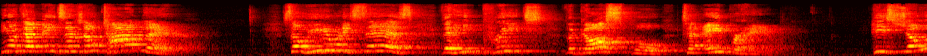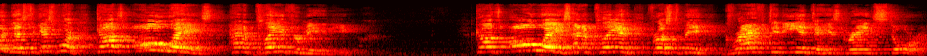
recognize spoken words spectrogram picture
You know what that means? There's no time there. So, here when He says that He preached the gospel to Abraham, He's showing us that guess what? God's always had a plan for me and you. God's always had a plan for us to be grafted into his grand story.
